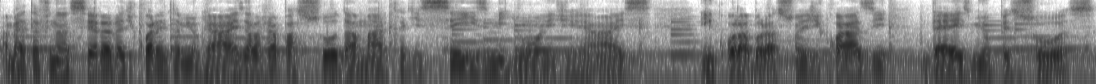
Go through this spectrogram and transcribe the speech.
A meta financeira era de 40 mil reais, ela já passou da marca de 6 milhões de reais em colaborações de quase 10 mil pessoas.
